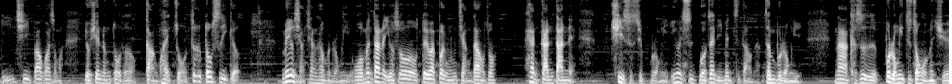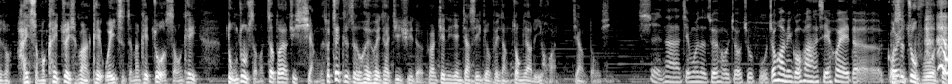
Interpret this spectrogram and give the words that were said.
仪器，包括什么，有些能做的赶快做，这个都是一个没有想象那么容易。我们当然有时候对外不能讲到说很简单呢，其实是不容易，因为是我在里面知道的，真不容易。那可是不容易之中，我们学说还什么可以最起码可以维持，怎么样可以做什么，可以堵住什么，这都要去想的。所以这个这个会会再继续的，不然鉴定鉴价是一个非常重要的一环，这样东西。是，那节目的最后就祝福中华民国画廊协会的国，不是祝福，这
